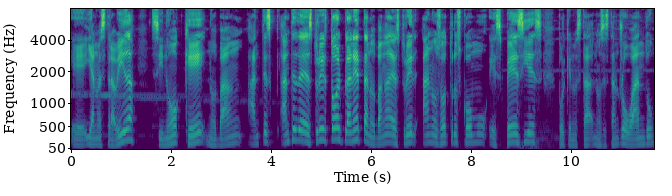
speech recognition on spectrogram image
eh, y a nuestra vida, sino que nos van, antes, antes de destruir todo el planeta, nos van a destruir a nosotros como especies, porque nos, está, nos están robando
